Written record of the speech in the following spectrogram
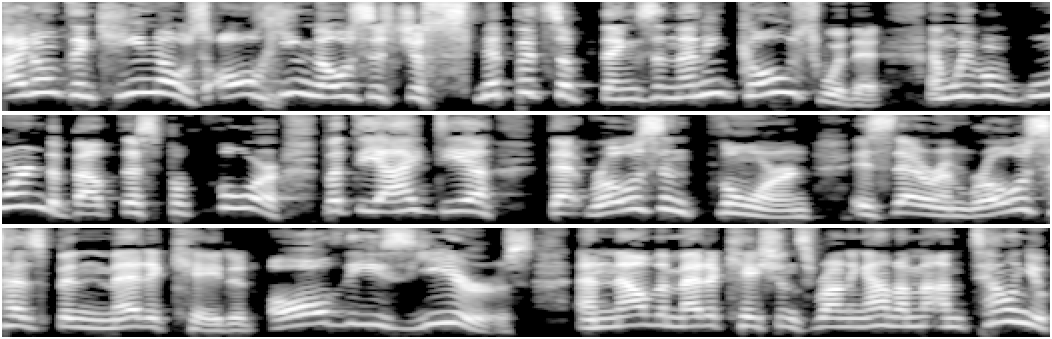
I don't think he knows. All he knows is just snippets of things and then he goes with it. And we were warned about this before. But the idea that Rose and Thorn is there and Rose has been medicated all these years and now the medication's running out. I'm, I'm telling you,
